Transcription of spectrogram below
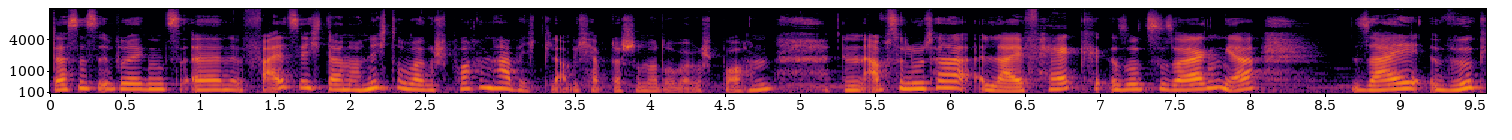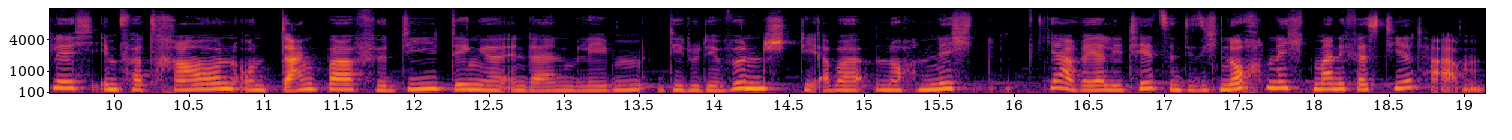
das ist übrigens, äh, falls ich da noch nicht drüber gesprochen habe, ich glaube, ich habe da schon mal drüber gesprochen, ein absoluter Life-Hack sozusagen, ja sei wirklich im Vertrauen und dankbar für die Dinge in deinem Leben, die du dir wünschst, die aber noch nicht ja, Realität sind, die sich noch nicht manifestiert haben.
